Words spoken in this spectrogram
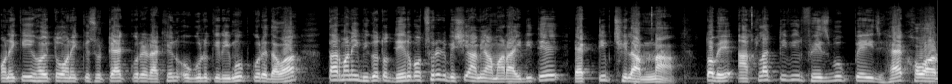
অনেকেই হয়তো অনেক কিছু ট্যাগ করে রাখেন, ওগুলোকে রিমুভ করে দেওয়া। তার মানে বিগত দেড় বছরের বেশি আমি আমার আইডিতে অ্যাক্টিভ ছিলাম না। তবে আখলাক টিভির ফেসবুক পেজ হ্যাক হওয়ার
